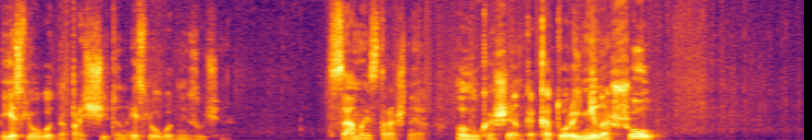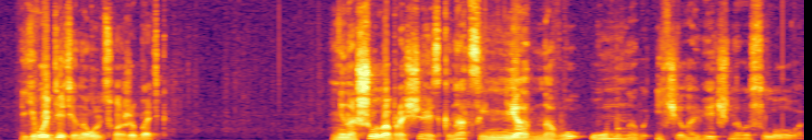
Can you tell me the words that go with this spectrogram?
если угодно просчитана, если угодно изучена. Самое страшное – Лукашенко, который не нашел его дети на улице, он же батька, не нашел, обращаясь к нации, ни одного умного и человечного слова.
